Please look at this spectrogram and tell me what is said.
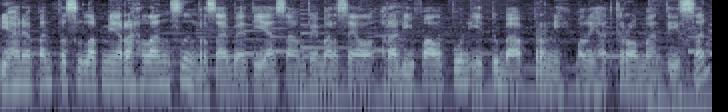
Di hadapan pesulap merah langsung bersahabat ya, sampai Marcel Radival pun itu baper nih melihat keromantisan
